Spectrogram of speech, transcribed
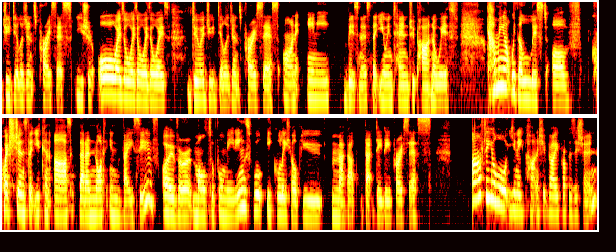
due diligence process. You should always, always, always, always do a due diligence process on any business that you intend to partner with. Coming up with a list of questions that you can ask that are not invasive over multiple meetings will equally help you map out that DD process after your unique partnership value proposition,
